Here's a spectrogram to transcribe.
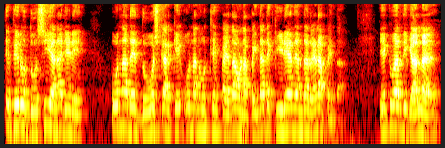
ਤੇ ਫਿਰ ਉਹ ਦੋਸ਼ੀ ਆ ਨਾ ਜਿਹੜੇ, ਉਹਨਾਂ ਦੇ ਦੋਸ਼ ਕਰਕੇ ਉਹਨਾਂ ਨੂੰ ਉੱਥੇ ਪੈਦਾ ਹੋਣਾ ਪੈਂਦਾ ਤੇ ਕੀੜਿਆਂ ਦੇ ਅੰਦਰ ਰਹਿਣਾ ਪੈਂਦਾ। ਇੱਕ ਵਾਰ ਦੀ ਗੱਲ ਹੈ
